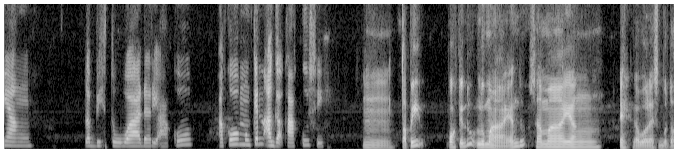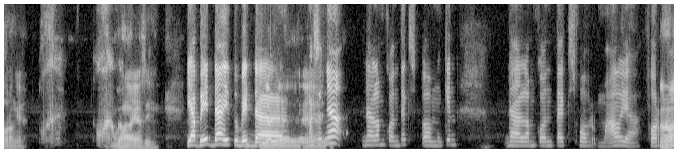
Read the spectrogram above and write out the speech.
yang lebih tua dari aku, aku mungkin agak kaku sih. Hmm, tapi waktu itu lumayan tuh sama yang eh nggak boleh sebut orang ya. Bahaya sih. Ya beda itu beda. Iya, iya, iya, iya. Maksudnya dalam konteks oh, mungkin dalam konteks formal ya, formal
